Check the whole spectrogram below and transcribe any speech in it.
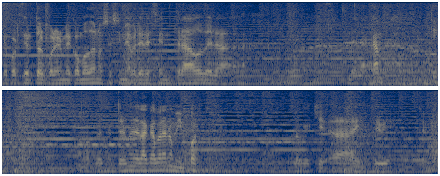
Que por cierto, el ponerme cómodo no sé si me habré descentrado de la de la cámara. Vamos, descentrarme de la cámara no me importa. Lo que quiero. Ahí, estoy bien. Estoy, bien.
